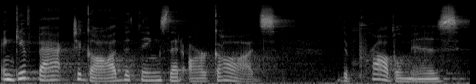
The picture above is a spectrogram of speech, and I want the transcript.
and give back to God the things that are God's. The problem is,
